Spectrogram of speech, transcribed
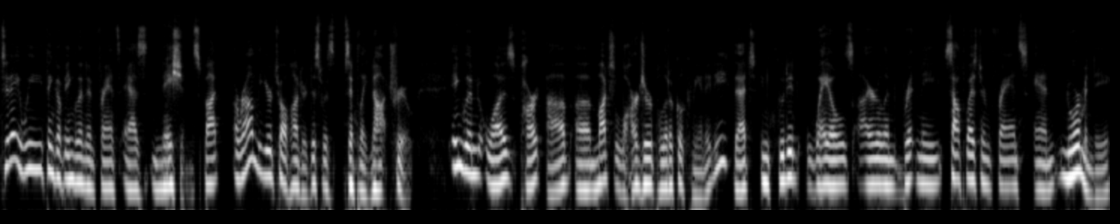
Today, we think of England and France as nations, but around the year 1200, this was simply not true. England was part of a much larger political community that included Wales, Ireland, Brittany, southwestern France, and Normandy.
